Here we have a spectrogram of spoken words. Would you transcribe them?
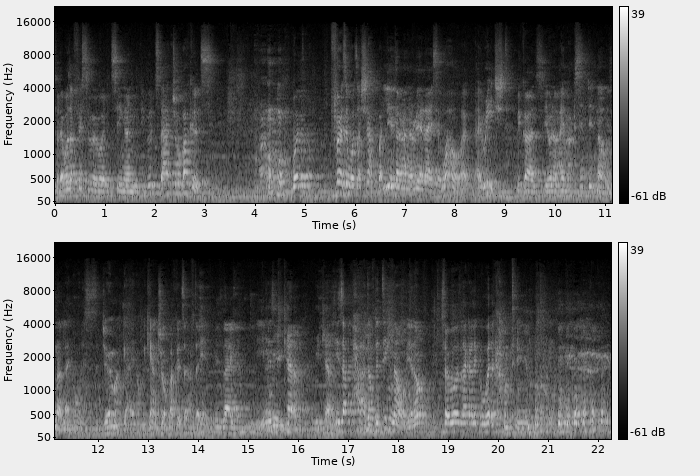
So there was a festival where they'd sing and people start show buckets. but first it was a shock, but later on I realized, wow, I, I, reached because, you know, I'm accepted now. It's not like, oh, this is a German guy, you know, we can't throw buckets after him. It's like, we can, we can. He's a part of the thing now, you know. So it was like a little welcome thing, you know.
